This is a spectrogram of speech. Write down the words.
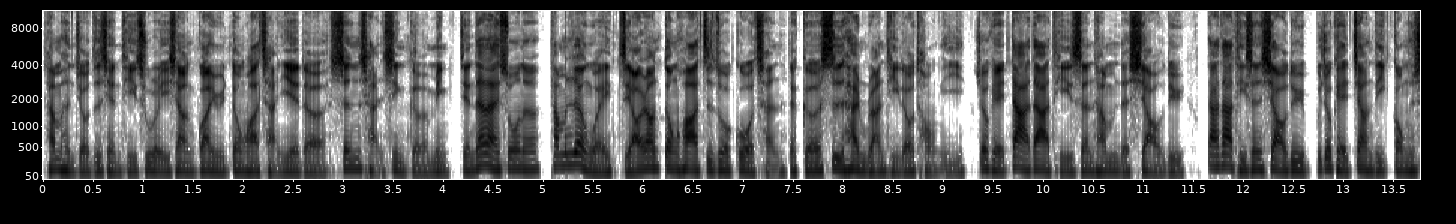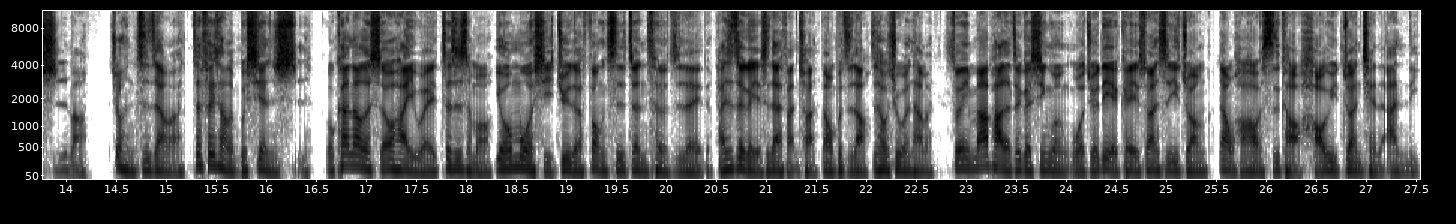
他们很久之前提出了一项关于动画产业的生产性革命。简单来说呢，他们认为只要让动画制作过程的格式和软体都统一，就可以大大提升他们的效率。大大提升效率，不就可以降低工时吗？就很智障啊，这非常的不现实。我看到的时候还以为这是什么幽默喜剧的讽刺政策之类的，还是这个也是在反串？那我不知道，之后去问他们。所以 MAPA 的这个新闻，我觉得也可以算是一桩让我好好思考好与赚钱的案例。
